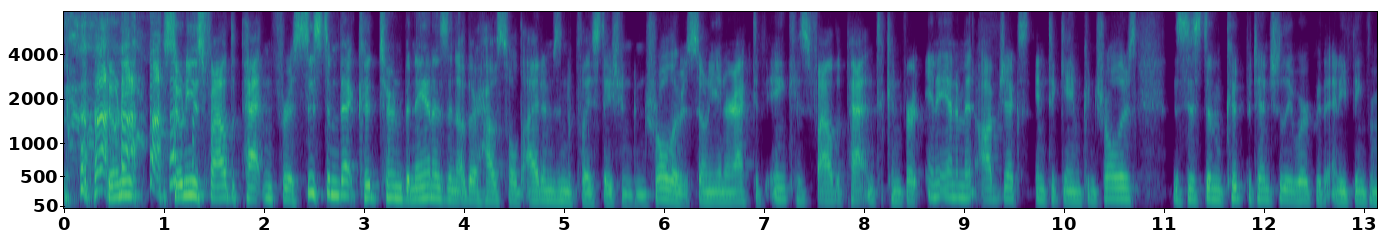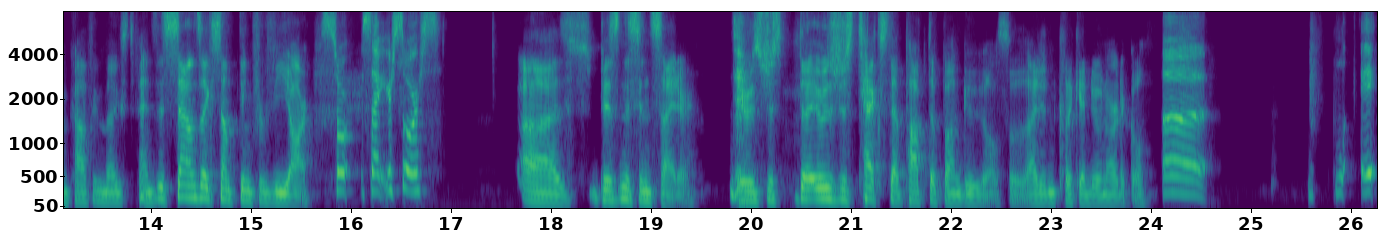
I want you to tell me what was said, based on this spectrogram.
Sony Sony has filed a patent for a system that could turn bananas and other household items into PlayStation controllers. Sony Interactive Inc. has filed a patent to convert inanimate objects into game controllers. The system could potentially work with anything from coffee mugs to pens. This sounds like something for VR. So, cite your source. Uh, Business Insider. It was just the, it was just text that popped up on Google, so I didn't click into an article. Uh, it,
